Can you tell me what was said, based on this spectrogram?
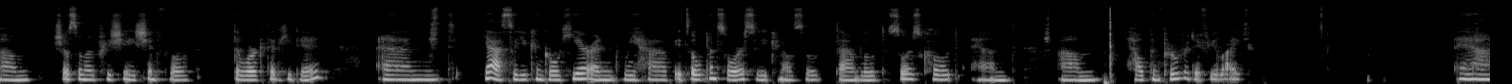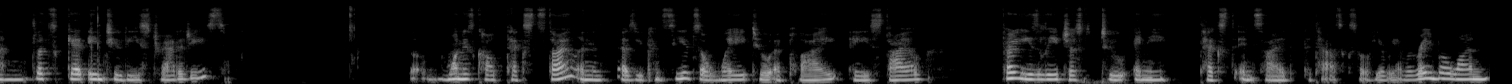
um, show some appreciation for the work that he did. And yeah, so you can go here and we have, it's open source, so you can also download the source code and um, help improve it if you like. And let's get into these strategies. One is called text style, and as you can see, it's a way to apply a style very easily just to any text inside the task. So here we have a rainbow one,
